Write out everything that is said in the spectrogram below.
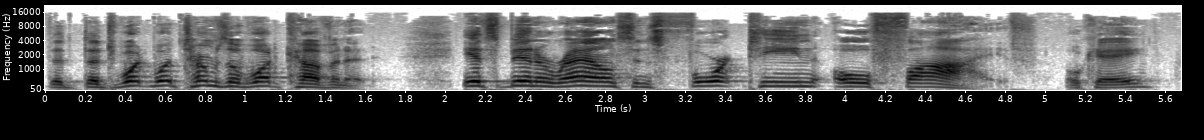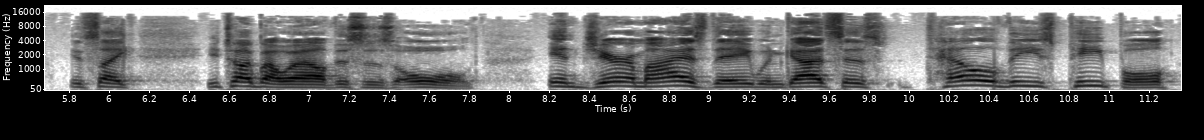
the, the, what, what terms of what covenant? It's been around since 1405, okay? It's like, you talk about, well, this is old. In Jeremiah's day, when God says, tell these people,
